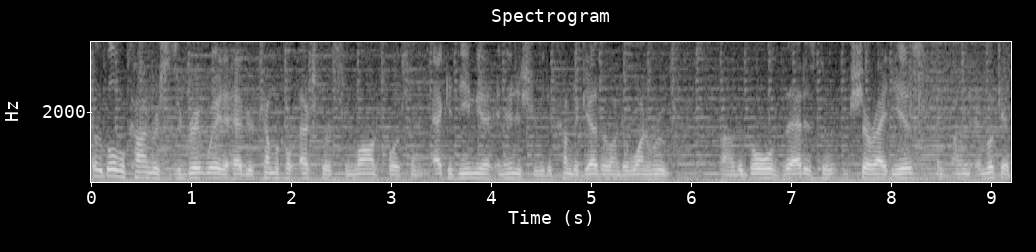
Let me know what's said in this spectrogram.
The Global Congress is a great way to have your chemical experts from law enforcement, academia, and industry to come together under one roof. Uh, the goal of that is to share ideas and, and, look at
